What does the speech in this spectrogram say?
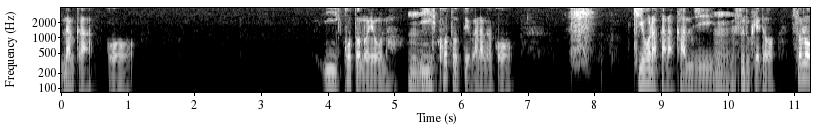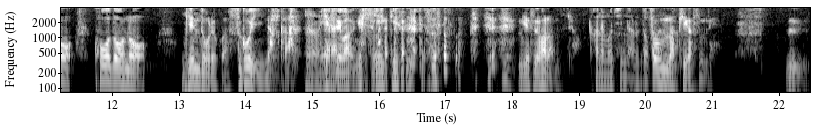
なんか、こう、いいことのような、うんいいことっていうかなんかこう、清らかな感じうんするけど、その行動の原動力はすごいなんか、うん。下世話、下やらしい世話。ゲゲスですよね。そうそう下世話なんですよ。金持ちになるとか。そんな気がするね。うん。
